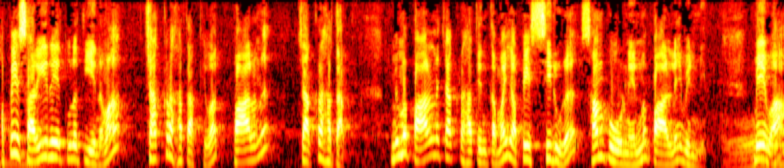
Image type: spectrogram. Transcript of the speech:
අපේ ශරීරය තුළ තියෙනවා චක්‍ර හතක් හෙවත් පාලන චක්‍ර හතක්. මෙම පාලන චක්‍ර හතෙන් තමයි අපේ සිරුර සම්පූර්ණයෙන්ම පාලනය වෙන්නේ. මේවා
